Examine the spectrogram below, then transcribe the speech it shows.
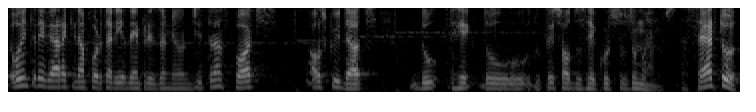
ou entregar aqui na portaria da empresa União de Transportes aos cuidados do, do, do pessoal dos recursos humanos, tá certo?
